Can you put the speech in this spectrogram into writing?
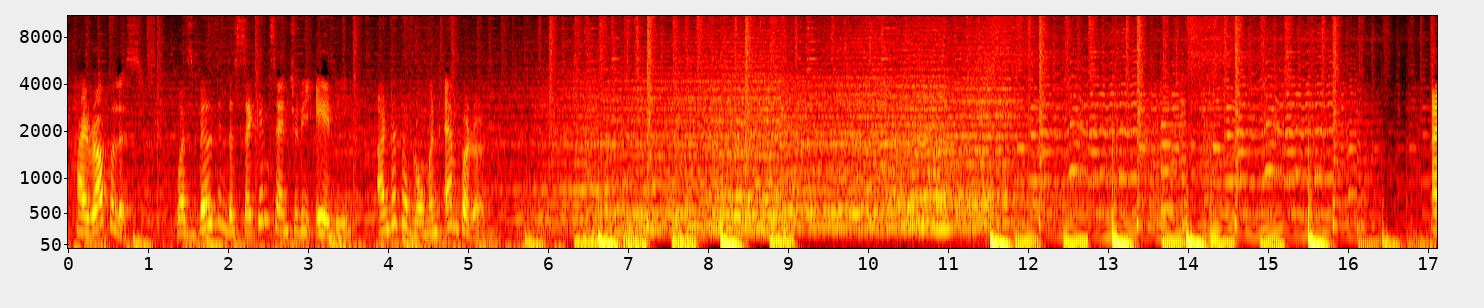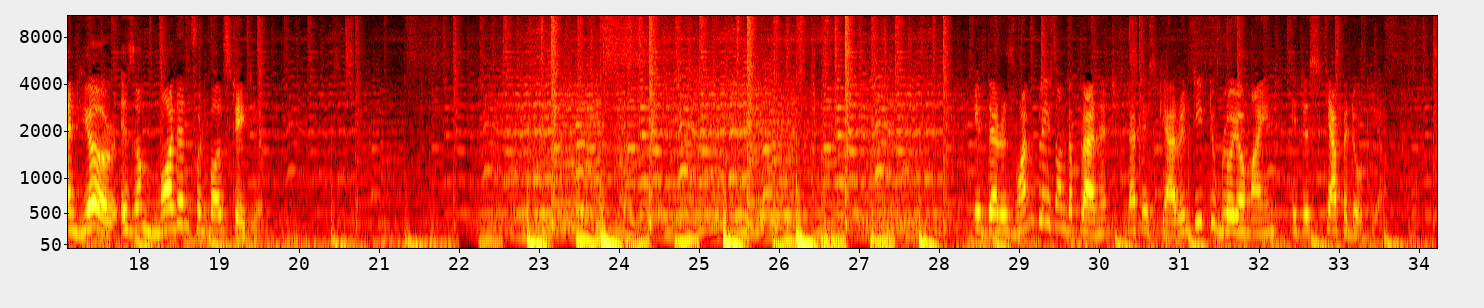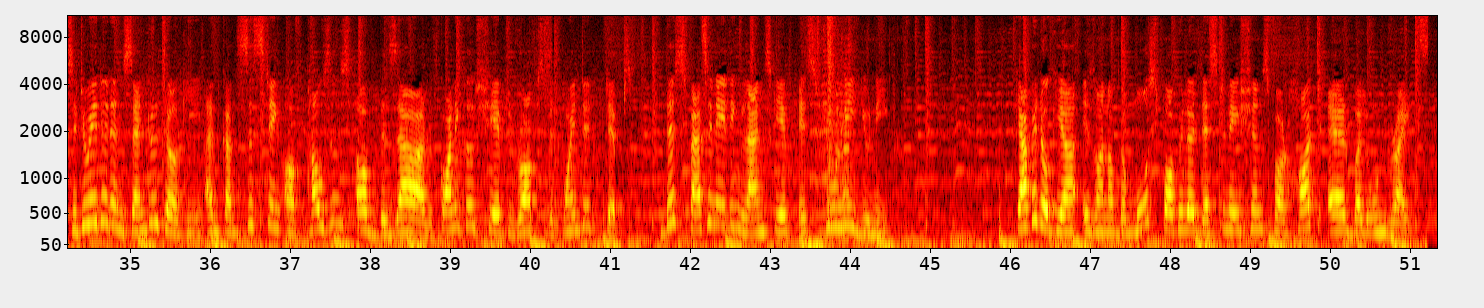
Hierapolis was built in the 2nd century AD under the Roman emperor. And here is a modern football stadium. If there is one place on the planet that is guaranteed to blow your mind, it is Cappadocia. Situated in central Turkey and consisting of thousands of bizarre conical shaped rocks with pointed tips, this fascinating landscape is truly unique. Cappadocia is one of the most popular destinations for hot air balloon rides.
